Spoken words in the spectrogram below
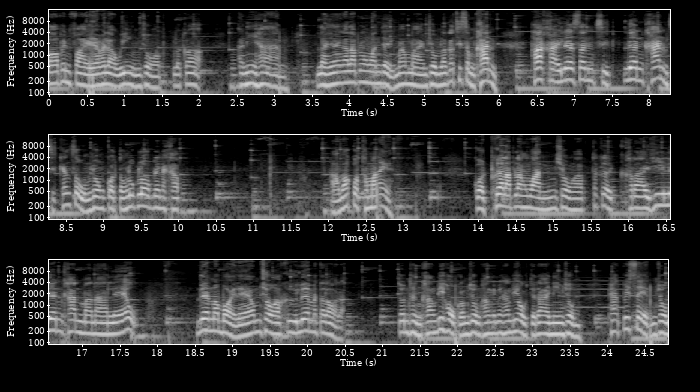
ล้อเป็นไฟนะให้เราวิ่งคุณผู้ชมครับ แล้วก็ อันนี้ห้าอัน หลังจากนั้นก็รับรางวัลใหญ่อีกมากมายชม แล้วก็ที่สำคัญ ถ้าใครเลื่อนสั้นสิทธิ์เลื่อนขั้นสิทธิ์ขั้นสูงชมกดตรงลูกโลกด้วยนะครับ ถามว่ากดทำไม กดเพื่อรับรางวัลผู้ชมครับ ถ้าเกิดใครที่เลื่อนขั้นมานานแล้ว เลื่อนมาบ่อยแล้วผู้ชมคือเลื่อนมาตลอดอะจนถึงครั้งที่หกแล้วคุณผู้ชมครั้งนี้เป็นครั้งที่หกจะได้นี่ผู้ชมแพ็คพิเศษผู้ชม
